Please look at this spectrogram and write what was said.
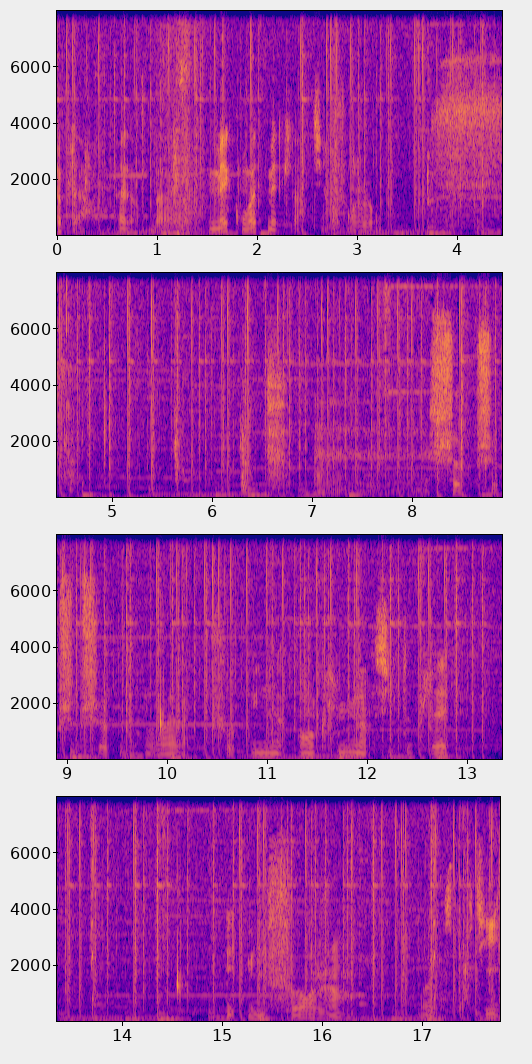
Hop là, alors, bah, mec, on va te mettre là, tiens, forgeron. Hop, euh, shop, shop, shop, shop, voilà, faut une enclume, s'il te plaît. Et une forge. Voilà, c'est parti.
